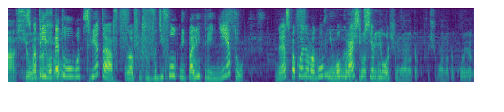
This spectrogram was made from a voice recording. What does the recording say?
А, все. Смотри, вот этого вот цвета в, в- в дефолтной палитре нету, но я спокойно могу в него красить все блоки. Почему оно, так... Почему оно такое?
